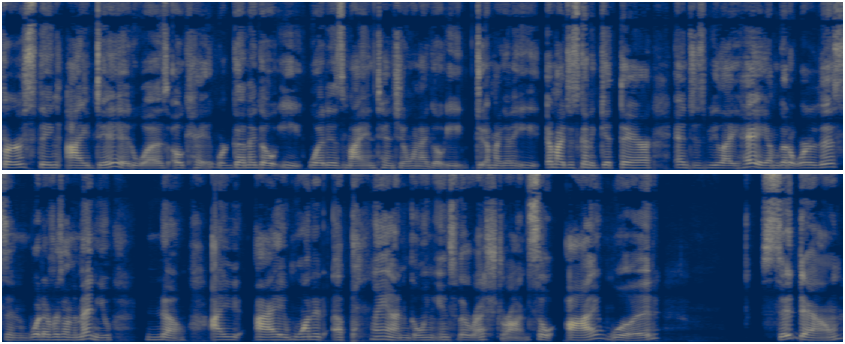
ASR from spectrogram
first thing I did was, okay, we're gonna go eat. What is my intention when I go eat? Do, am I gonna eat? Am I just gonna get there and just be like, hey, I'm gonna order this and whatever's on the menu? No, I, I wanted a plan going into the restaurant. So I would sit down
